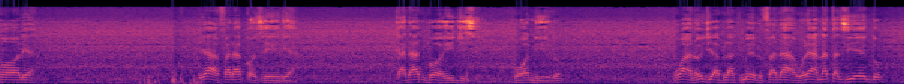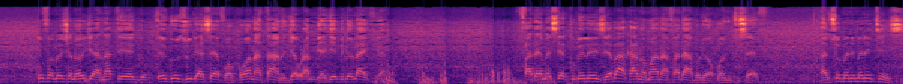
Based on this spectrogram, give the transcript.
kọọlụ ya. Ya fada kọziri ya. Ka that boy jizi pụọ n'ilo. One o ji ya blackmail fada a were anatazie ego. Information o ji anata ego. Ego zuru ya sef ọ pụọ na taụnụ jewara mbịa jee bido life ya. Fada emesịa kubele ezi ebe a ka anọ ma na fada abụrụ ọkpọ ntu sef and so many many things.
